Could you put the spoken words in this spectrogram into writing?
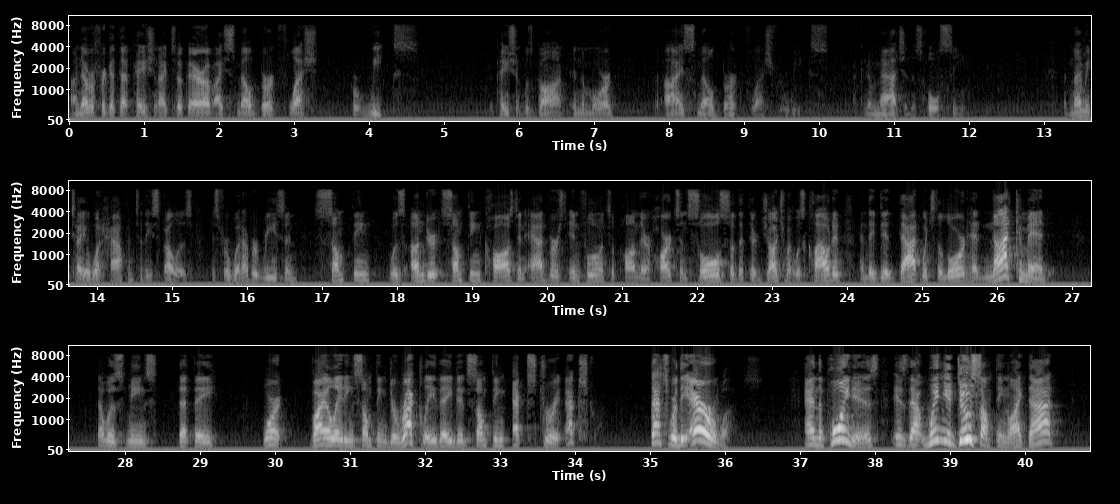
I'll never forget that patient I took care of. I smelled burnt flesh for weeks. The patient was gone in the morgue, but I smelled burnt flesh for weeks. I can imagine this whole scene. And let me tell you, what happened to these fellows is for whatever reason, something was under, something caused an adverse influence upon their hearts and souls so that their judgment was clouded, and they did that which the Lord had not commanded. That was, means that they weren't violating something directly, they did something extra, extra. That's where the error was. And the point is, is that when you do something like that,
